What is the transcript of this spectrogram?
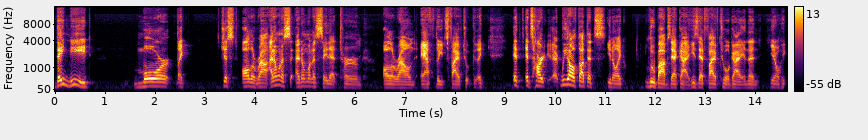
they need more like just all around. I don't want to say I don't want to say that term all around athletes five to like it, it's hard. We all thought that's you know like Lou Bob's that guy. He's that five tool guy, and then you know he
